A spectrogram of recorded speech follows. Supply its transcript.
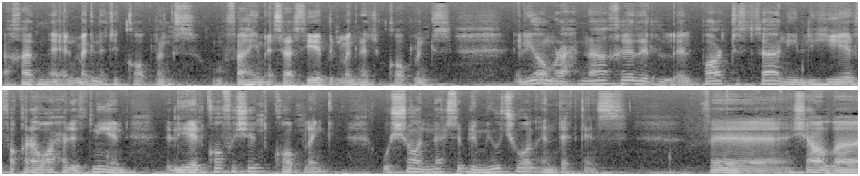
أخذنا ال magnetic couplings ومفاهيم أساسية بال magnetic couplings. اليوم راح ناخذ ال part الثاني اللي هي الفقرة واحد اثنين اللي هي ال coefficient coupling وشلون نحسب ال mutual inductance فان شاء الله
